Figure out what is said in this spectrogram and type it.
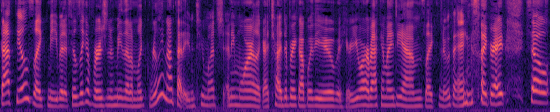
that feels like me, but it feels like a version of me that I'm like really not that into much anymore. Like I tried to break up with you, but here you are back in my DMs. Like, no thanks. Like, right? So,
